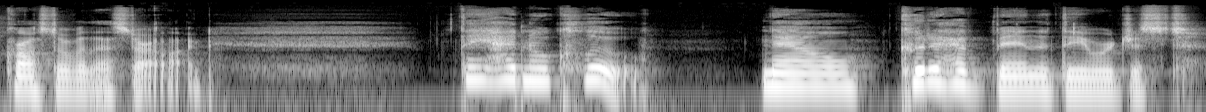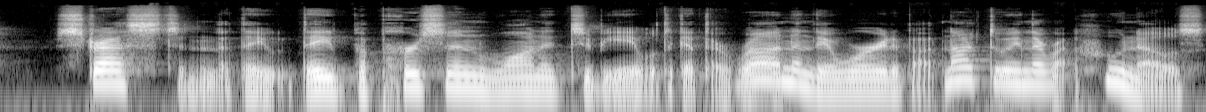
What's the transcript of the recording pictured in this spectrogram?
crossed over that start line. They had no clue. Now, could it have been that they were just stressed and that they, they the person wanted to be able to get their run and they're worried about not doing their run? Who knows?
